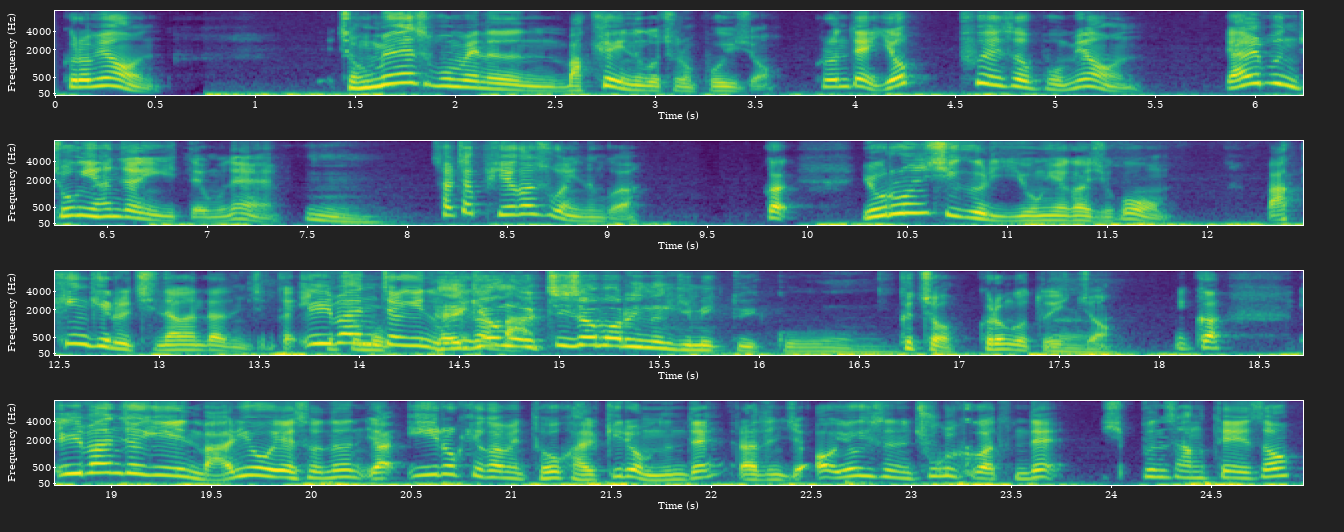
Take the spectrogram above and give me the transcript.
그러면 정면에서 보면은 막혀 있는 것처럼 보이죠. 그런데 옆에서 보면 얇은 종이 한 장이기 때문에 음. 살짝 피해갈 수가 있는 거야. 그러니까 요런 식을 이용해 가지고 막힌 길을 지나간다든지 그러니까 일반적인 뭐 우리가 배경을 마- 찢어버리는 기믹도 있고. 그쵸 그런 것도 네. 있죠. 그러니까 일반적인 마리오에서는 야 이렇게 가면 더 갈 길이 없는데 라든지 어 여기서는 죽을 것 같은데 싶은 상태에서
